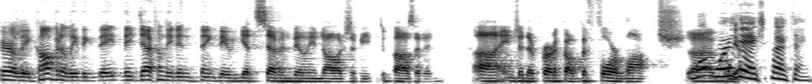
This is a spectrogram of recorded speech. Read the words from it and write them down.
fairly confidently they, they definitely didn't think they would get $7 billion of ETH deposited uh, into their protocol before launch. What were yeah. they expecting?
